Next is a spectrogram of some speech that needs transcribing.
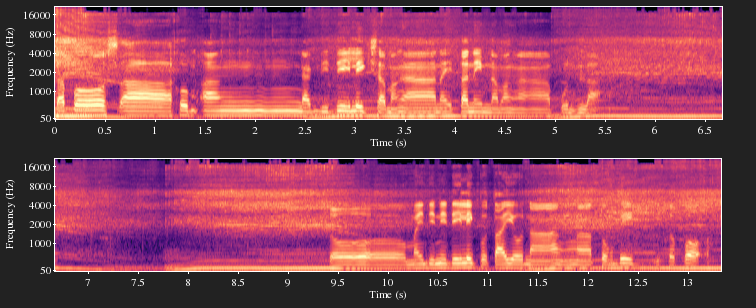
Tapos ah, ako ang nagdidilig sa mga naitanim na mga punla. So may dinidilig po tayo ng ah, tubig. Ito po.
